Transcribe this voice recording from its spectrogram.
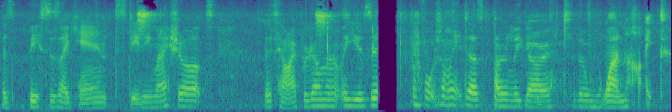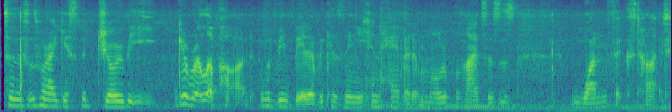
as best as I can, to steady my shots. That's how I predominantly use it. Unfortunately, it does only go to the one height. So this is where I guess the Joby Gorilla Pod would be better because then you can have it at multiple heights. This is one fixed height.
